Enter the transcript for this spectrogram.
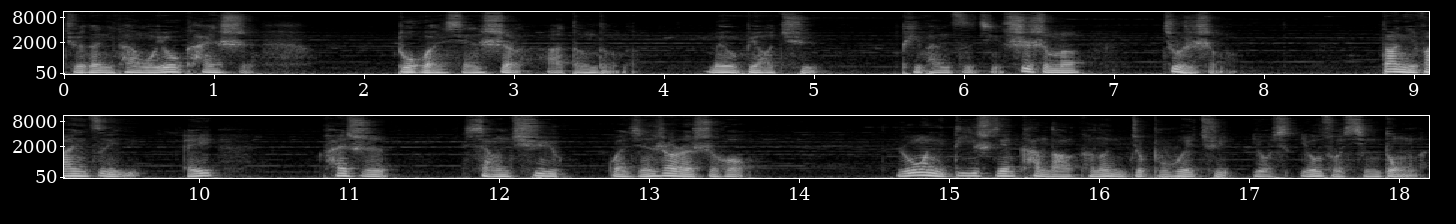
觉得你看我又开始多管闲事了啊，等等的，没有必要去批判自己，是什么就是什么。当你发现自己哎开始想去管闲事儿的时候。如果你第一时间看到了，可能你就不会去有有所行动了。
